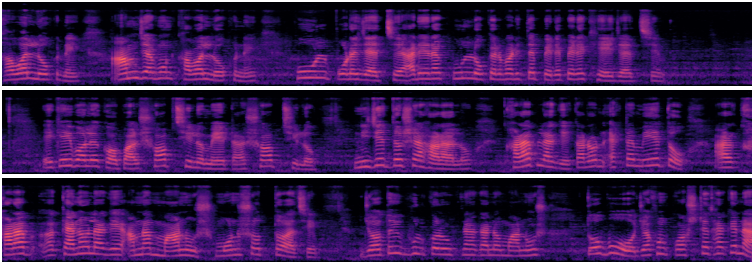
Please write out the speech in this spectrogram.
খাওয়ার লোক নেই। আম যেমন খাওয়ার লোক নেই। কুল পড়ে যাচ্ছে আর এরা কুল লোকের বাড়িতে পেরে পেরে খেয়ে যাচ্ছে। একেই বলে কপাল, সব ছিল মেয়েটা, সব ছিল। নিজের দোষে হারালো। খারাপ লাগে, কারণ একটা মেয়ে তো, আর খারাপ কেন লাগে? আমরা মানুষ, মনুষ্যত্ব আছে। যতই ভুল করুক না কেন মানুষ, তবুও যখন কষ্টে থাকে না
